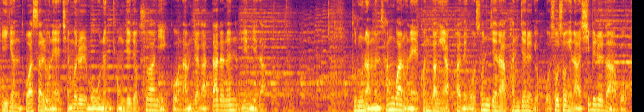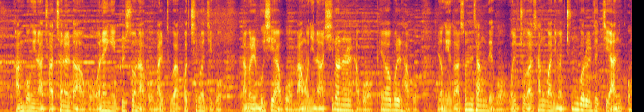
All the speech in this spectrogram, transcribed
비견 도화살 운에 재물을 모으는 경제적 수완이 있고 남자가 따르는 운입니다. 불운함은 상관운에 건강이 악화되고 손재나 관제를 겪고 소송이나 시비를 당하고 감봉이나 좌천을 당하고 언행이 불손하고 말투가 거칠어지고 남을 무시하고 망언이나 실언을 하고 폐업을 하고 명예가 손상되고 월주가 상관이면 충고를 듣지 않고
